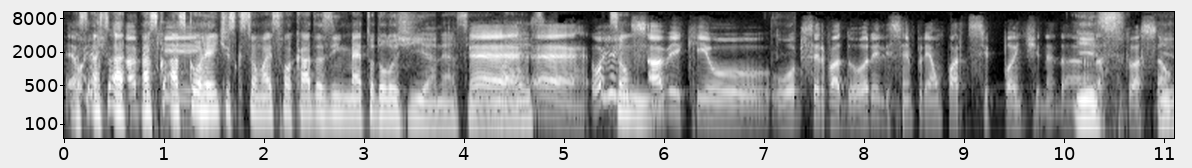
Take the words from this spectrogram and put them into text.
É, As, as, as- as que- correntes que são mais focadas em metodologia, né? Assim, É, mais- é. Hoje são- a gente sabe que o, o observador ele sempre é um participante né, da, da situação.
